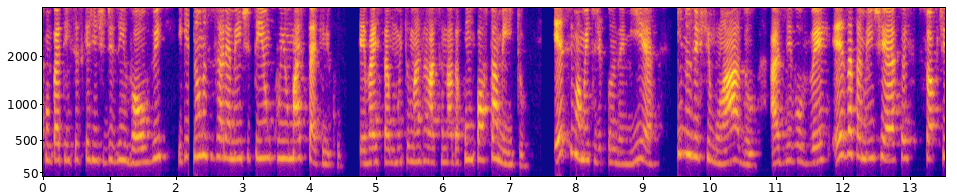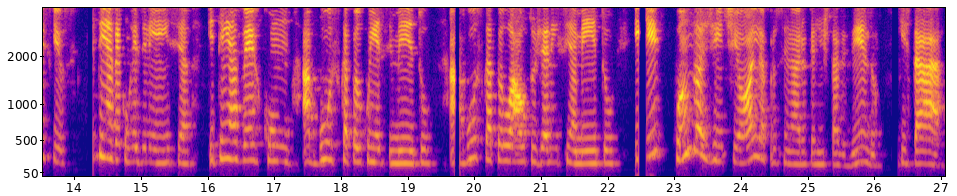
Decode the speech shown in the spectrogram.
competências que a gente desenvolve e que não necessariamente têm um cunho mais técnico, ele vai estar muito mais relacionado a comportamento. Esse momento de pandemia tem nos estimulado a desenvolver exatamente essas soft skills, que tem a ver com resiliência, que tem a ver com a busca pelo conhecimento, a busca pelo autogerenciamento. E quando a gente olha para o cenário que a gente está vivendo, que está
